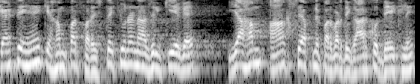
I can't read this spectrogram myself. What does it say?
कहते हैं कि हम पर फरिश्ते क्यों ना नाजिल किए गए? या हम आँख से अपने परवरदिगार को देख लें,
